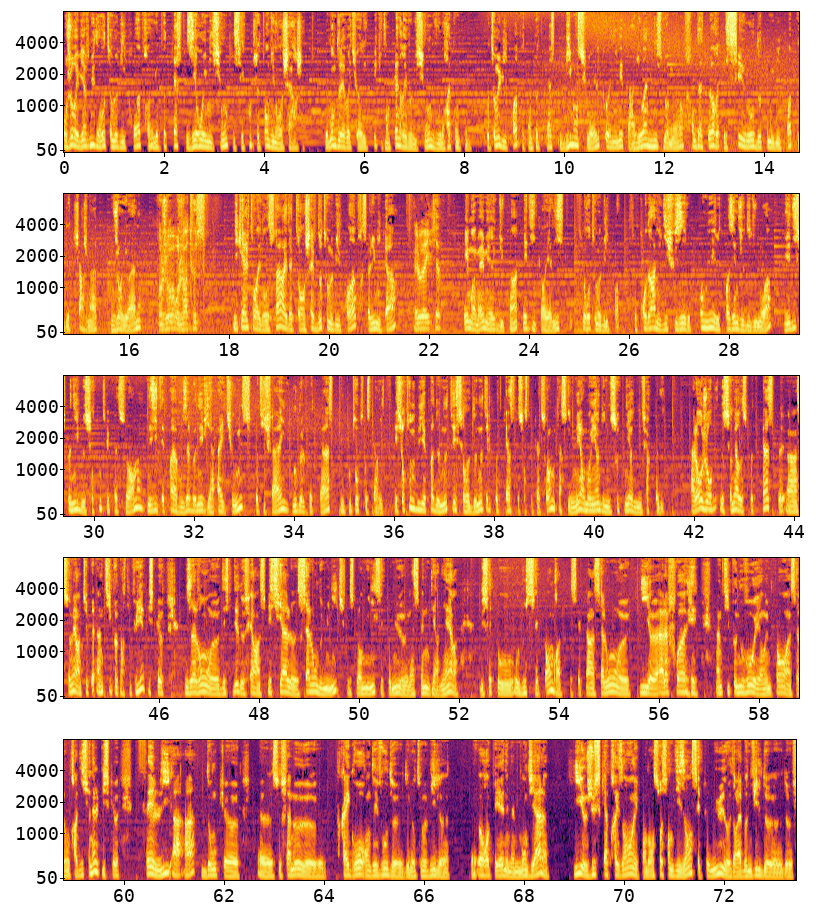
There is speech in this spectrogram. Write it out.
Bonjour et bienvenue dans Automobile Propre, le podcast zéro émission qui s'écoute le temps d'une recharge. Le monde de la voiture électrique est en pleine révolution, nous vous le racontons. Automobile Propre est un podcast bimensuel co-animé par Johan Nussbaumer, fondateur et CEO d'Automobile Propre et de ChargeMap. Bonjour Johan. Bonjour, bonjour à tous. Michael Torre-Grossard, rédacteur en chef d'Automobile Propre. Salut Mika. Salut Eric et moi-même, Éric Dupin, éditorialiste sur Automobile Propre. Ce programme est diffusé le premier et le troisième jeudi du mois. Il est disponible sur toutes les plateformes. N'hésitez pas à vous abonner via iTunes, Spotify, Google Podcast ou tout autre service. Et surtout, n'oubliez pas de noter, sur, de noter le podcast sur ces plateformes car c'est le meilleur moyen de nous soutenir et de nous faire connaître. Alors aujourd'hui, le sommaire de ce podcast un sommaire un petit peu, un petit peu particulier puisque nous avons euh, décidé de faire un spécial euh, salon de Munich. Le salon de Munich s'est tenu euh, la semaine dernière du 7 au, 12 septembre. C'est un salon euh, qui euh, à la fois est un petit peu nouveau et en même temps un salon traditionnel puisque c'est l'IAA, donc euh, ce fameux très gros rendez-vous de, de l'automobile européenne et même mondiale qui euh, jusqu'à présent et pendant 70 ans s'est tenu euh, dans la bonne ville de,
